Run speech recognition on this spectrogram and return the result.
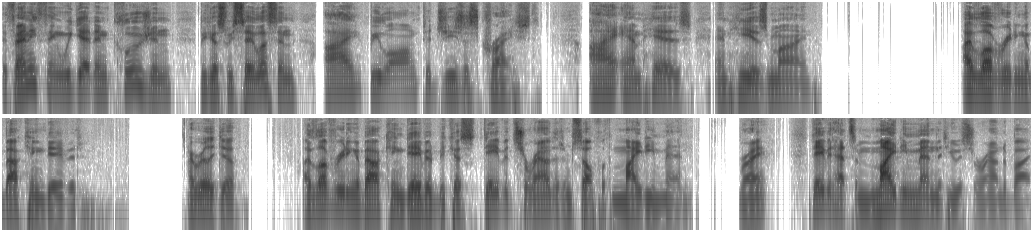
If anything, we get inclusion because we say, listen, I belong to Jesus Christ. I am his, and he is mine. I love reading about King David. I really do. I love reading about King David because David surrounded himself with mighty men, right? David had some mighty men that he was surrounded by.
